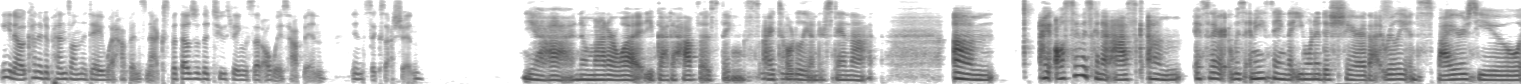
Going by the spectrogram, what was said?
you know, it kind of depends on the day what happens next, but those are the two things that always happen in succession. Yeah, no matter what, you've got to have those things. Mm-hmm. I totally understand that. Um I also was going to ask um, if there was anything that you wanted to share that really inspires you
